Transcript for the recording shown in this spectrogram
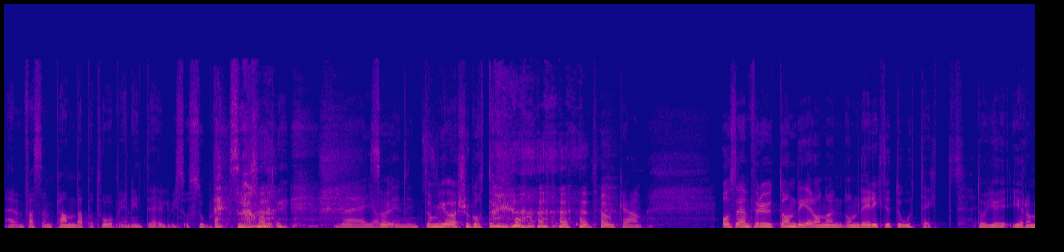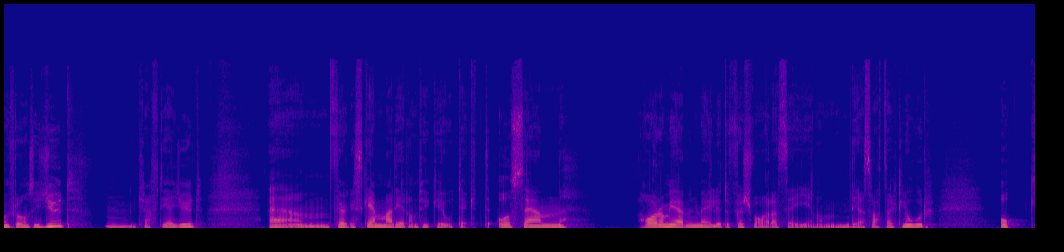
Även fast en panda på två ben inte är så stor. Så, Nej, jag så inte de så gör så gott de, de kan. Och sen förutom det, om, om det är riktigt otäckt, då ger de ifrån sig ljud, Mm. kraftiga ljud. Um, försöker skrämma det de tycker är otäckt. Och sen har de ju även möjlighet att försvara sig genom deras vassa klor. Och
